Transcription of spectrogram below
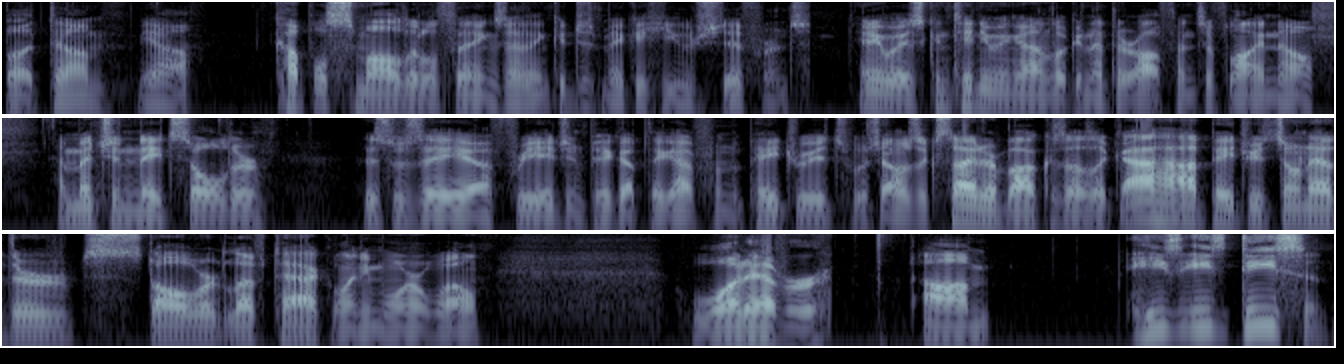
But um, yeah, couple small little things I think could just make a huge difference. Anyways, continuing on looking at their offensive line now. I mentioned Nate Solder. This was a uh, free agent pickup they got from the Patriots, which I was excited about because I was like, aha, Patriots don't have their stalwart left tackle anymore. Well, whatever. Um, he's he's decent.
